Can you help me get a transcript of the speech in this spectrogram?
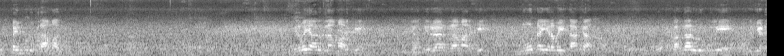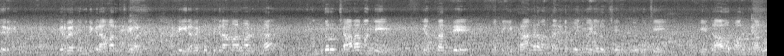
ముప్పై మూడు గ్రామాలు. ఇరవై ఆరు గ్రామాలకి ఇరవై ఆరు గ్రామాలకి నూట ఇరవై దాకా బంగారు రూపుల్ని అందజేయడం జరిగింది. ఇరవై తొమ్మిది గ్రామాలకు వచ్చేవాళ్ళు అంటే ఇరవై తొమ్మిది గ్రామాల వాళ్ళు కూడా అందరూ చాలామంది ఎంత అంటే మొత్తం ఈ ప్రాంగణం అంతా నిండిపోయింది. మహిళలు వచ్చే వచ్చి ఈ డ్రాలో పాల్గొన్నారు.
